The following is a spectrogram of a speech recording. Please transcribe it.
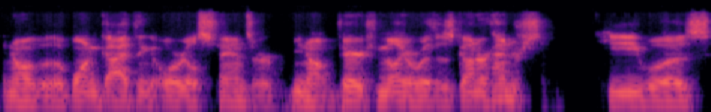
you know, the one guy I think Orioles fans are, you know, very familiar with is Gunnar Henderson. He was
